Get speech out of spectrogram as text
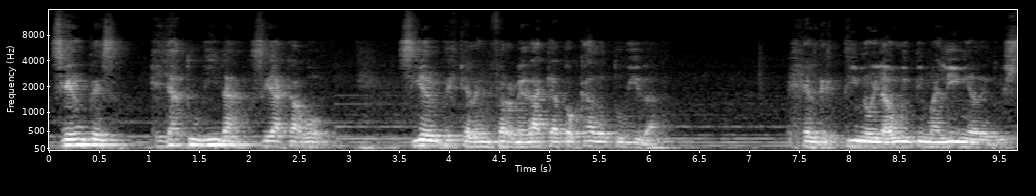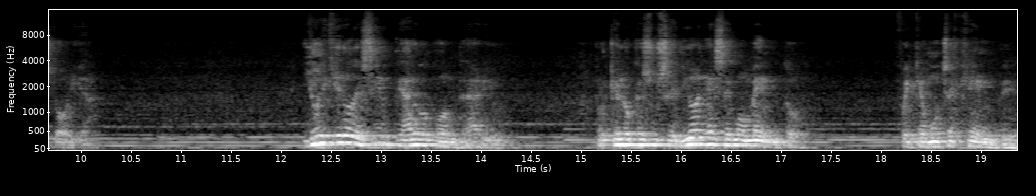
Sientes que ya tu vida se acabó. Sientes que la enfermedad que ha tocado tu vida es el destino y la última línea de tu historia. Y hoy quiero decirte algo contrario, porque lo que sucedió en ese momento fue que mucha gente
